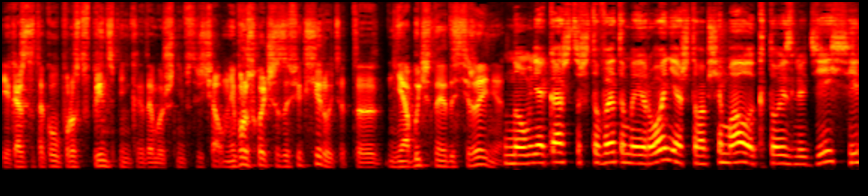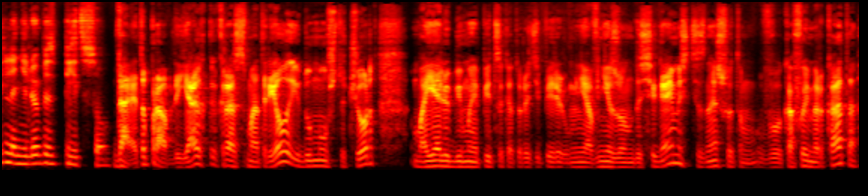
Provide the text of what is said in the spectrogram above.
Я, кажется, такого просто в принципе никогда больше не встречал. Мне просто хочется зафиксировать. Это необычное достижение. Но мне кажется, что в этом и ирония, что вообще мало кто из людей сильно не любит пиццу. Да, это правда. Я как раз смотрел и думал, что черт, моя любимая пицца, которая теперь у меня вне зоны досягаемости, знаешь, в этом в кафе Мерката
